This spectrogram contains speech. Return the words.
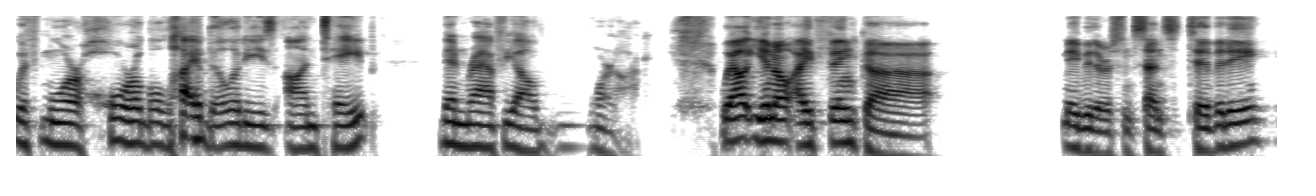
with more horrible liabilities on tape than Raphael Warnock. Well, you know, I think uh, maybe there was some sensitivity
